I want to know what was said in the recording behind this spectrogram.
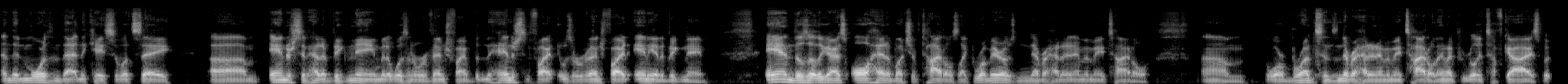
And then more than that, in the case of let's say um, Anderson had a big name, but it wasn't a revenge fight. But in the Anderson fight, it was a revenge fight, and he had a big name. And those other guys all had a bunch of titles. Like Romero's never had an MMA title, um, or Brunson's never had an MMA title. They might be really tough guys, but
